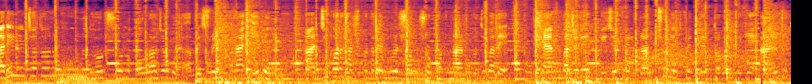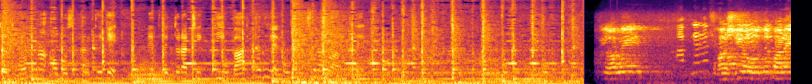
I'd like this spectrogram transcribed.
নারী নির্যাতন খুন ধর্ষণ অরাজকতা বিশৃঙ্খলা এবং আরজিকর হাসপাতালের নৃশংস ঘটনার প্রতিবাদে শ্যামবাজারে বিজেপির রাজ্য নেতৃত্বের তরফ থেকে আয়োজিত ধর্ণা অবস্থান থেকে নেতৃত্বরা ঠিক কি বার্তা দিলেন শোনাবো আপনাদের। ফাঁসিও হতে পারে।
